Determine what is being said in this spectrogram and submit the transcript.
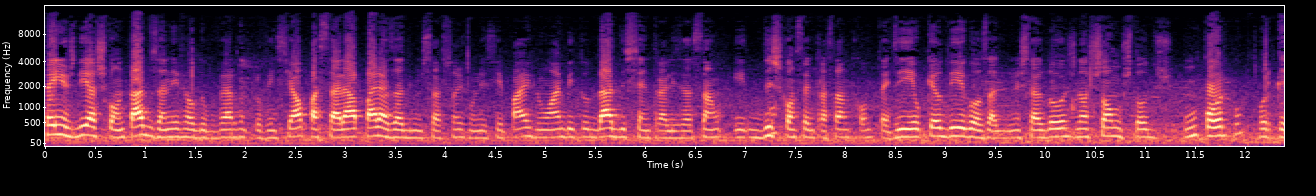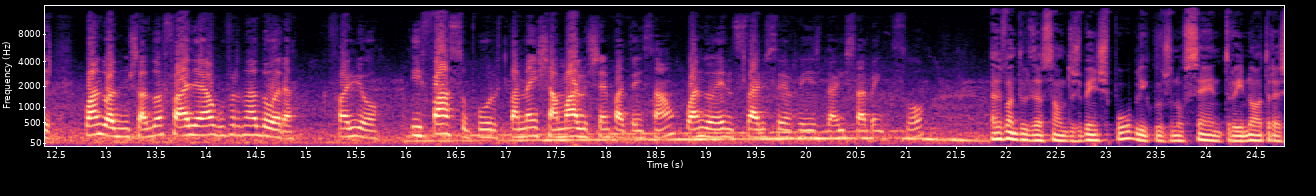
tem os dias contados a nível do governo provincial, passará para as administrações municipais no âmbito da descentralização centralização e desconcentração de competências. E o que eu digo aos administradores, nós somos todos um corpo, porque quando o administrador falha é a governadora que falhou. E faço por também chamá-los sempre a atenção, quando é necessário ser rígida, eles sabem que sou. A vandalização dos bens públicos no centro e noutras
